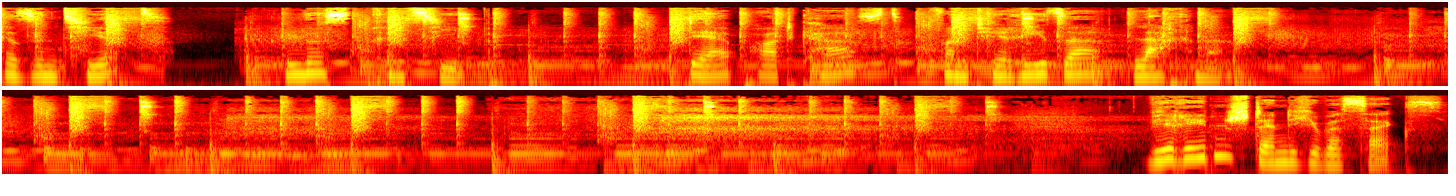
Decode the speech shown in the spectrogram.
präsentiert Lustprinzip. Der Podcast von Theresa Lachner. Wir reden ständig über Sex,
